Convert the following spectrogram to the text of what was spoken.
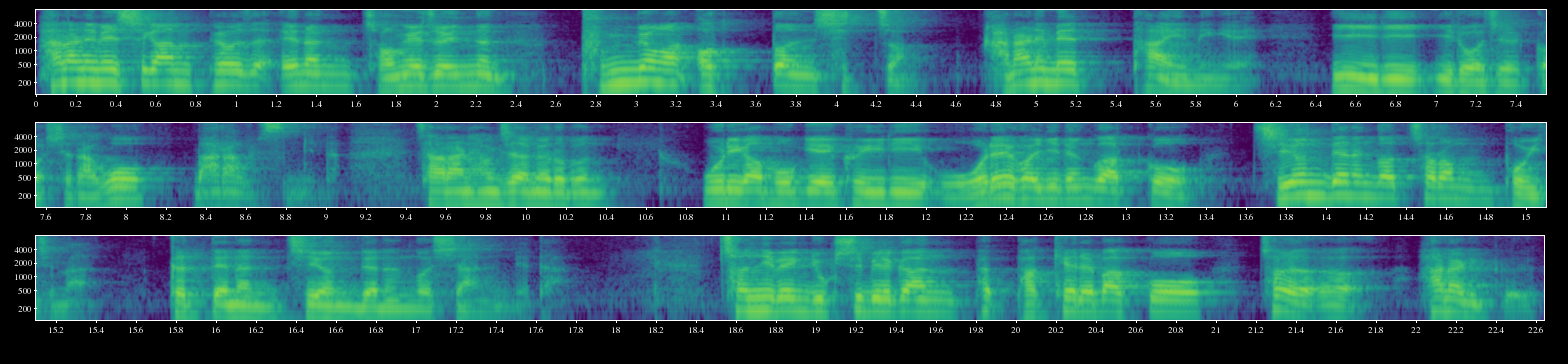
하나님의 시간표에는 정해져 있는 분명한 어떤 시점, 하나님의 타이밍에 이 일이 이루어질 것이라고 말하고 있습니다. 사랑하는 형제자매 여러분, 우리가 보기에 그 일이 오래 걸리는 것 같고 지연되는 것처럼 보이지만 그때는 지연되는 것이 아닙니다. 1260일간 박해를 받고 저, 어, 하나님 그,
